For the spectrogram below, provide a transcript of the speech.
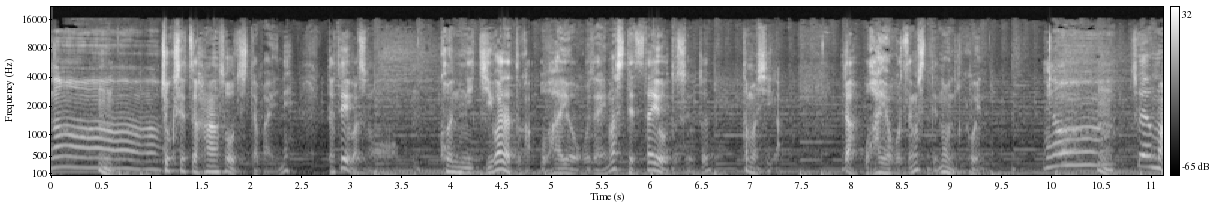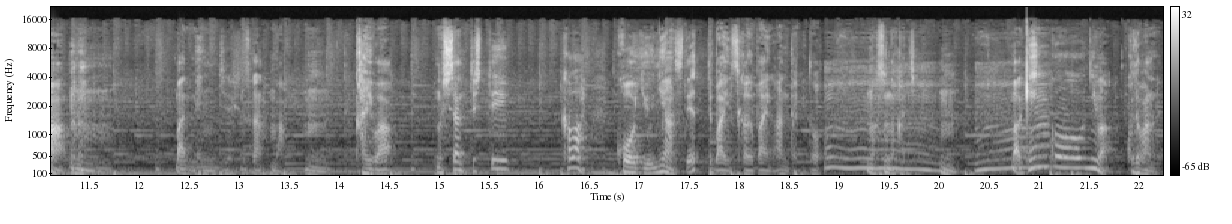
あー。直接話そうとした場合ね。例えばその「こんにちは」だとか「おはようございます」って伝えようとするとね魂が「だおはようございます」って脳に聞こえる。うん、それはまあ、うん、まあ年次の一つかな、まあうん、会話の手段としてかはこういうニュアンスでって場合に使う場合があるんだけど、うんうんうんまあそんな感じ、うんうんまあ、言語にはこだわらない。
